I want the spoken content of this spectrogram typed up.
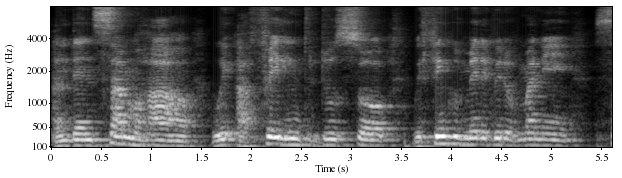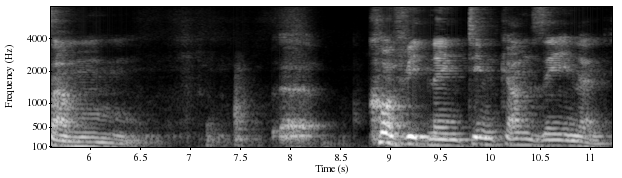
and then somehow we are failing to do so. We think we've made a bit of money, some uh, COVID 19 comes in and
